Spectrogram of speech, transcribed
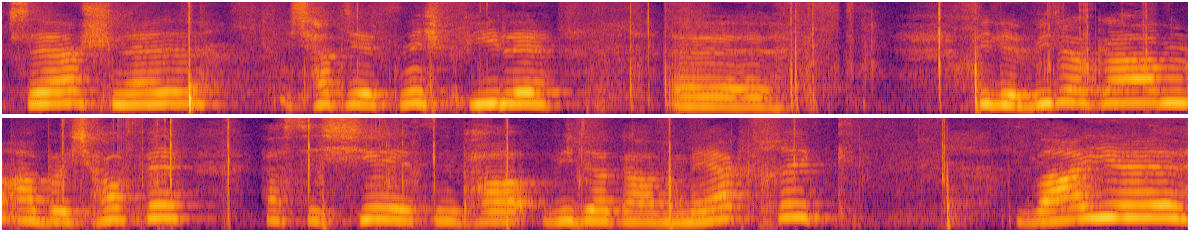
sehr schnell, ich hatte jetzt nicht viele, äh, viele Wiedergaben, aber ich hoffe, dass ich hier jetzt ein paar Wiedergaben mehr kriege, weil,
